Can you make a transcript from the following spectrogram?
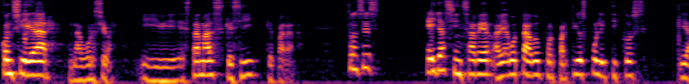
considerar la aborción. Y está más que sí que para no. Entonces, ella sin saber había votado por partidos políticos que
